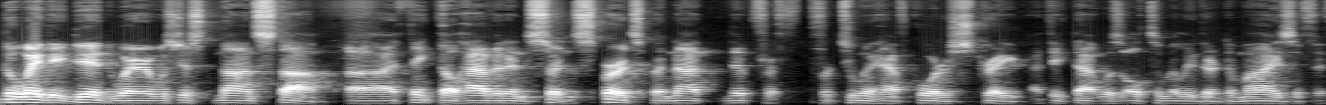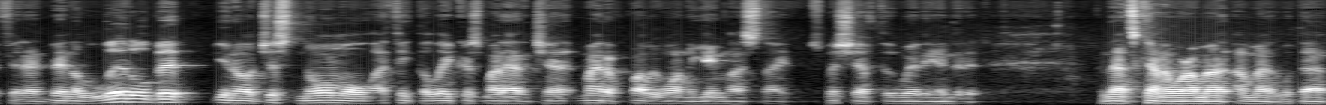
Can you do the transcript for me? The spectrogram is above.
the way they did, where it was just nonstop. Uh, I think they'll have it in certain spurts, but not for for two and a half quarters straight. I think that was ultimately their demise. If, if it had been a little bit, you know, just normal, I think the Lakers might have had a chance, might have probably won the game last night, especially after the way they ended it. And that's kind of where I'm at. I'm at with that.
